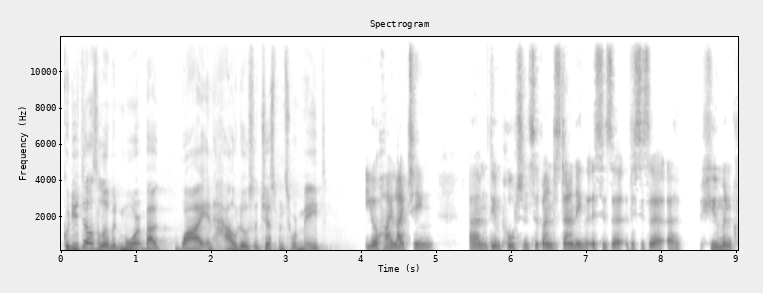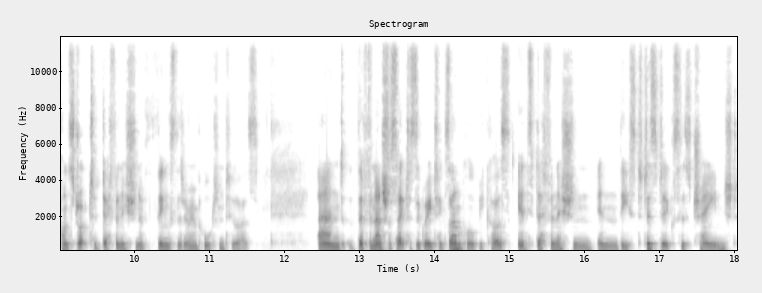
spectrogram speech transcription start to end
Could you tell us a little bit more about why and how those adjustments were made? You're highlighting um, the importance of understanding that this is a this is a, a human constructed definition of things that are important to us. And the financial sector is a great example because its definition in the statistics has changed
